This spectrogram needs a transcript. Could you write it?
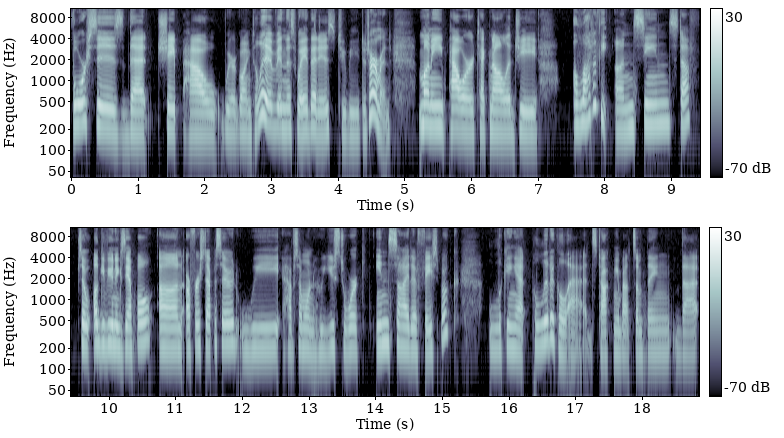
forces that shape how we're going to live in this way that is to be determined money, power, technology, a lot of the unseen stuff. So I'll give you an example. On our first episode, we have someone who used to work inside of Facebook looking at political ads, talking about something that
